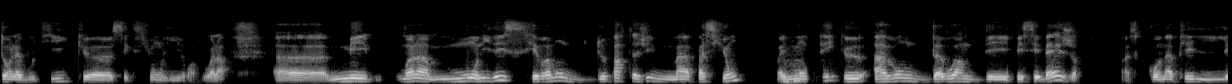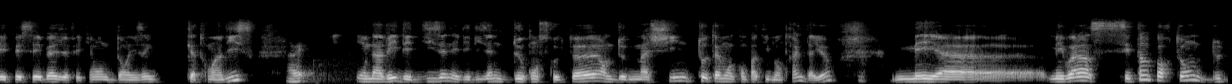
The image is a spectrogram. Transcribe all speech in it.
Dans, la boutique, euh, section livre. Voilà. Euh, mais voilà, mon idée, c'est vraiment de partager ma passion et de mhm. montrer que avant d'avoir des PC beige, ce qu'on appelait les PC beige effectivement dans les années 90, ah on avait des dizaines et des dizaines de constructeurs, de machines totalement compatibles entre elles d'ailleurs. Mais, euh, mais voilà, c'est important de,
